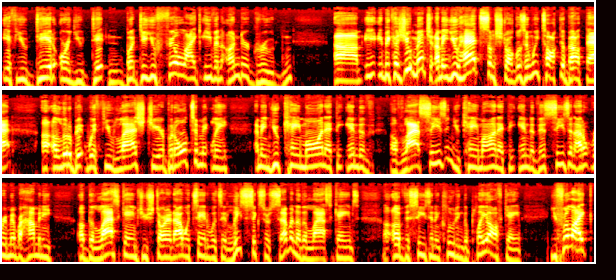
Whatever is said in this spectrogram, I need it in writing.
if you did or you didn't, but do you feel like even under Gruden, um, because you mentioned, I mean, you had some struggles, and we talked about that a little bit with you last year, but ultimately, I mean, you came on at the end of, of last season, you came on at the end of this season. I don't remember how many of the last games you started. I would say it was at least six or seven of the last games uh, of the season, including the playoff game. You feel like,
